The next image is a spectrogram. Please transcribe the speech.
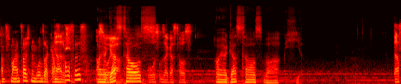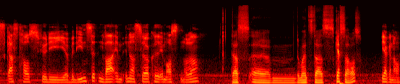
Kannst du mal einzeichnen, wo unser Ja, Gasthaus stimmt. ist? Ach so, Euer Gasthaus. Ja. Wo ist unser Gasthaus? Euer Gasthaus war hier. Das Gasthaus für die Bediensteten war im Inner Circle im Osten, oder? Das, ähm, du meinst das Gästehaus? Ja, genau.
